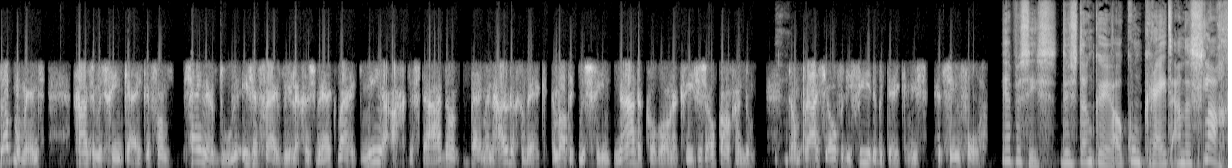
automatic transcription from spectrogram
dat moment gaan ze misschien kijken van zijn er doelen, is er vrijwilligerswerk waar ik meer achter sta dan bij mijn huidige werk. En wat ik misschien na de coronacrisis ook kan gaan doen. Dan praat je over die vierde betekenis, het zinvolle. Ja, precies. Dus dan kun je ook concreet aan de slag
